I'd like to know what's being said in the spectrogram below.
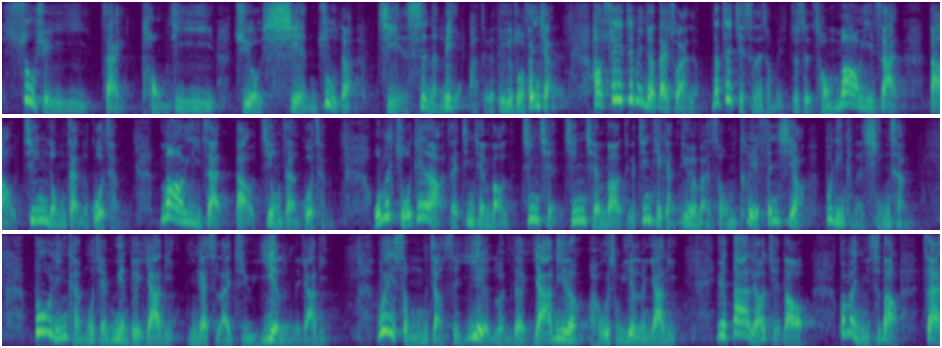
数学意义、在统计意义具有显著的解释能力啊？这个第一个做分享。好，所以这边就要带出来了。那这解释了什么？就是从贸易战到金融战的过程，贸易战到金融战的过程。我们昨天啊，在金钱宝、金钱、金钱豹这个金铁杆订阅版的时候，我们特别分析啊，布林肯的形成。布林肯目前面对压力，应该是来自于叶伦的压力。为什么我们讲是叶伦的压力呢？啊，为什么叶伦压力？因为大家了解到，关妹，你知道在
